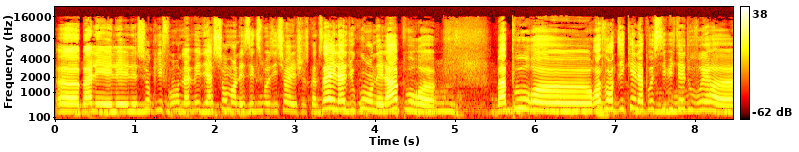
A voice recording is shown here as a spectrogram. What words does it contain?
bah, les, les, ceux qui font de la médiation dans les expositions et les choses comme ça. Et là, du coup, on est là pour bah, pour euh, revendiquer la possibilité d'ouvrir euh,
